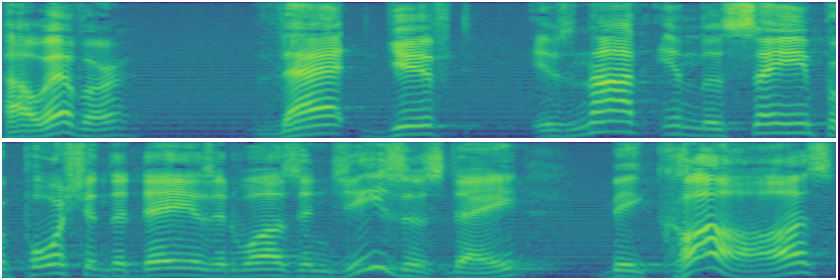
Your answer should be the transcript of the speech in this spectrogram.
However, that gift is not in the same proportion today as it was in Jesus' day because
